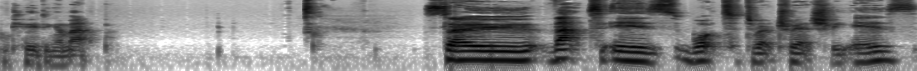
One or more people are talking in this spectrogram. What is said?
including a map. So that is what directory actually is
